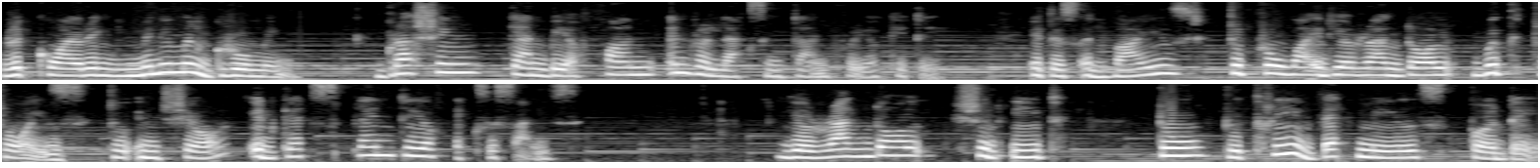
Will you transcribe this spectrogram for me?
requiring minimal grooming Brushing can be a fun and relaxing time for your kitty. It is advised to provide your ragdoll with toys to ensure it gets plenty of exercise. Your ragdoll should eat 2 to 3 wet meals per day.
